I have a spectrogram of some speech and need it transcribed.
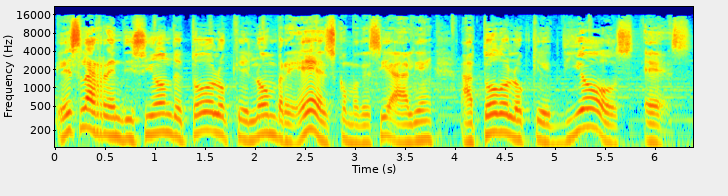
Es la rendición de todo lo que el hombre es, como decía alguien, a todo lo que Dios es.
